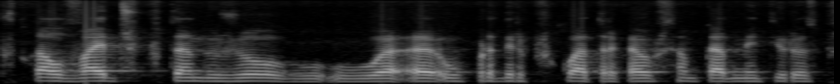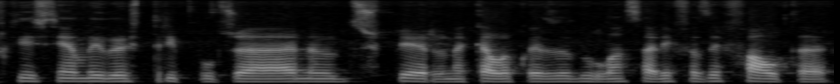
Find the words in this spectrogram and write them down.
Portugal vai disputando o jogo, o, o perder por 4 acaba por ser um bocado mentiroso porque existem ali dois triplos já no desespero, naquela coisa do lançar e fazer falta.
